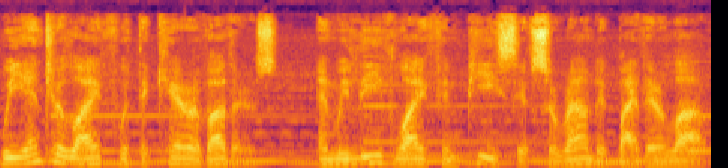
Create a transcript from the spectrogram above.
We enter life with the care of others, and we leave life in peace if surrounded by their love.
